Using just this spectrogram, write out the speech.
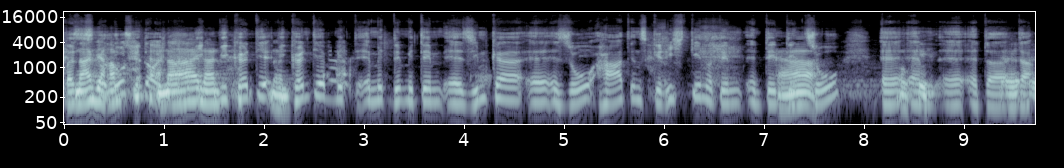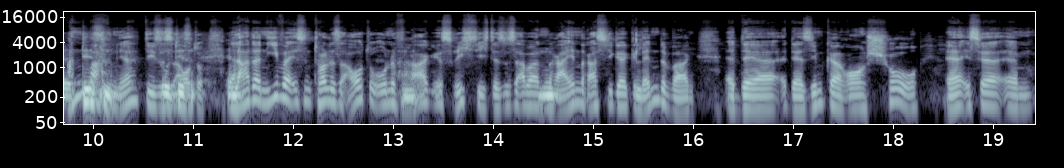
Was nein, ist wir haben, los mit euch? Nein, wie, nein, wie, könnt ihr, nein. wie könnt ihr mit, äh, mit, mit dem äh, Simca äh, so hart ins Gericht gehen und den, äh, den, Ja. den so äh, Okay. ähm, äh, da, Äh, da äh, anmachen, ja, dieses So dissen, Auto? ja. Lada Niva ist ein tolles Auto, ohne Frage, ist richtig. Das ist aber ein Mhm. rein rassiger Geländewagen. Der, der Simca Rancho ist ja, ähm,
